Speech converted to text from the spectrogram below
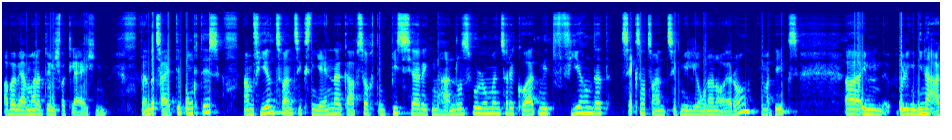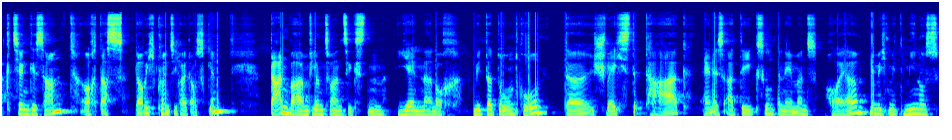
aber werden wir natürlich vergleichen. Dann der zweite Punkt ist, am 24. Jänner gab es auch den bisherigen Handelsvolumensrekord mit 426 Millionen Euro im ATX äh, im Wiener Aktien gesamt. Auch das, glaube ich, könnte sich heute ausgehen. Dann war am 24. Jänner noch mit der Do Co. der schwächste Tag eines ATX-Unternehmens heuer, nämlich mit minus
